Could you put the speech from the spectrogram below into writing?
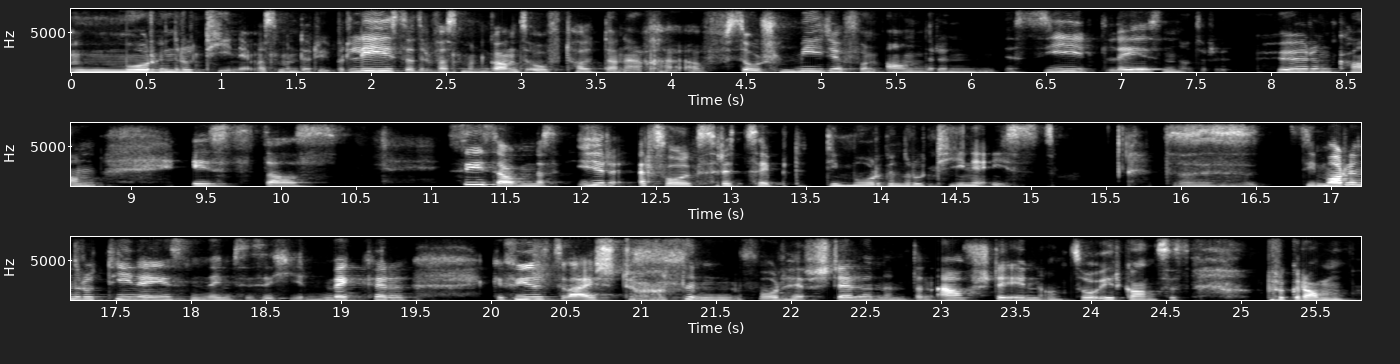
Morgenroutine, was man darüber liest oder was man ganz oft halt dann auch auf Social Media von anderen sieht, lesen oder hören kann, ist, dass sie sagen, dass ihr Erfolgsrezept die Morgenroutine ist. Dass es die Morgenroutine ist, indem sie sich ihren Wecker gefühlt zwei Stunden vorher stellen und dann aufstehen und so ihr ganzes Programm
